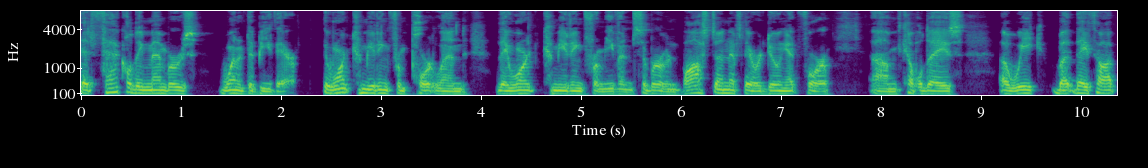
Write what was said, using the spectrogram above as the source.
that faculty members wanted to be there. They weren't commuting from Portland. They weren't commuting from even suburban Boston if they were doing it for um, a couple days a week, but they thought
